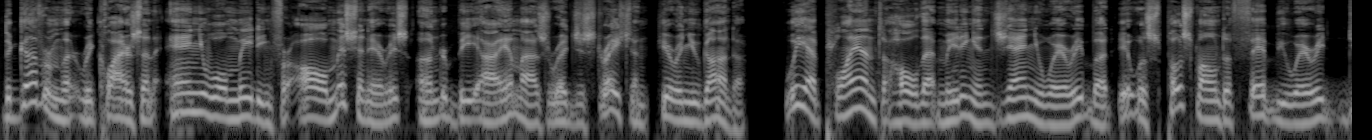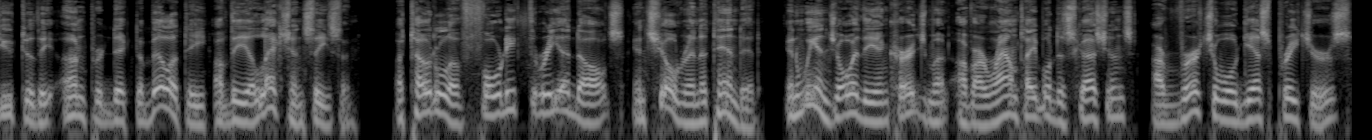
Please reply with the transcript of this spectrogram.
The government requires an annual meeting for all missionaries under BIMI's registration here in Uganda. We had planned to hold that meeting in January, but it was postponed to February due to the unpredictability of the election season. A total of 43 adults and children attended, and we enjoyed the encouragement of our roundtable discussions, our virtual guest preachers,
